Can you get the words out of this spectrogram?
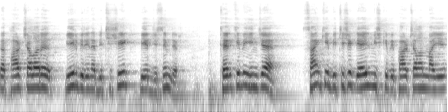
ve parçaları birbirine bitişik bir cisimdir. Terkibi ince, sanki bitişik değilmiş gibi parçalanmayı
